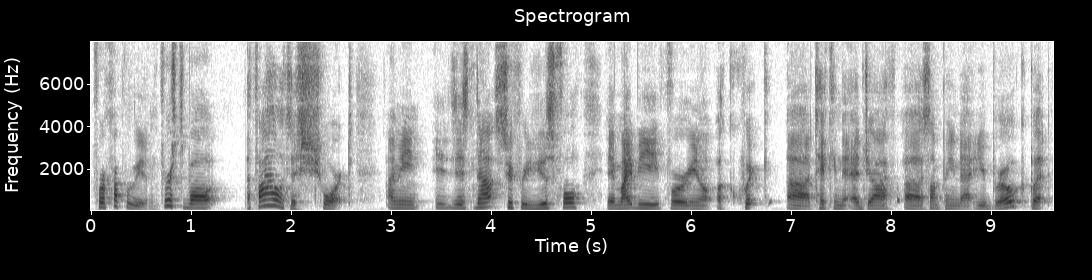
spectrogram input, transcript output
for a couple reasons. First of all, the file is just short. I mean, it's not super useful. It might be for, you know, a quick uh, taking the edge off uh, something that you broke, but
